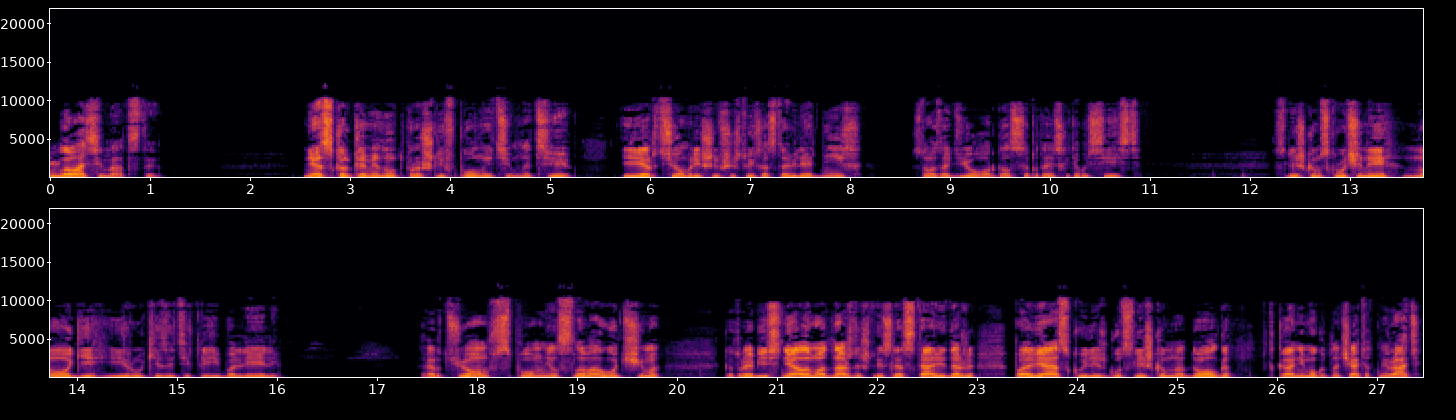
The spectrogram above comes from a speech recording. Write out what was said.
Глава семнадцатая. Несколько минут прошли в полной темноте, и Артем, решивший, что их оставили одних, снова задергался, пытаясь хотя бы сесть. Слишком скрученные ноги и руки затекли и болели. Артем вспомнил слова отчима, который объяснял ему однажды, что если оставить даже повязку или жгут слишком надолго, ткани могут начать отмирать.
